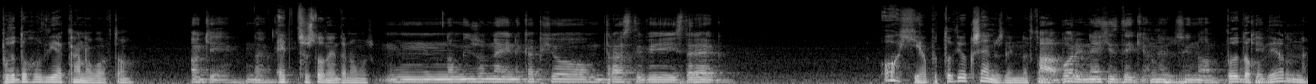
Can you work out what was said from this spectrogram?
που δεν το έχω δει καν εγώ αυτό. Οκ, ναι. Ε, σωστό δεν ήταν όμως. Μ, νομίζω ναι, είναι κάποιο Trust TV easter egg. Όχι, από το δύο ξένους δεν είναι αυτό. Α, μπορεί να έχεις δίκιο. Ναι, συγγνώμη. που δεν το Οκ. έχω δει, αλλά ναι.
